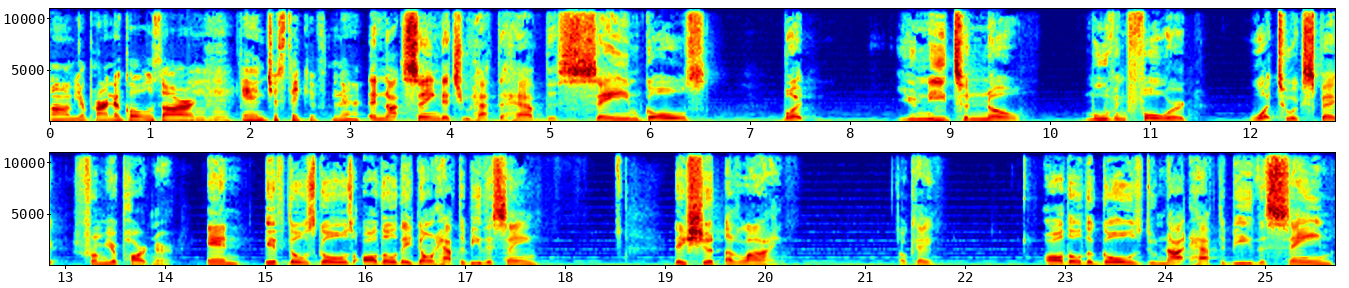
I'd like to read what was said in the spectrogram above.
um, your partner goals are, Mhm. and just take it from there. And not saying that you have to have the same goals, but you need to know moving forward what to expect from your partner. And if those goals, although they don't have to be the same, they should align. Okay? Although the goals do not have to be the same,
